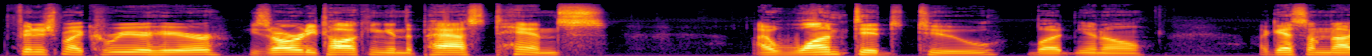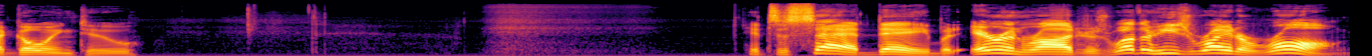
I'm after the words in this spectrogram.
finish my career here. He's already talking in the past tense. I wanted to, but you know, I guess I'm not going to. It's a sad day, but Aaron Rodgers, whether he's right or wrong,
